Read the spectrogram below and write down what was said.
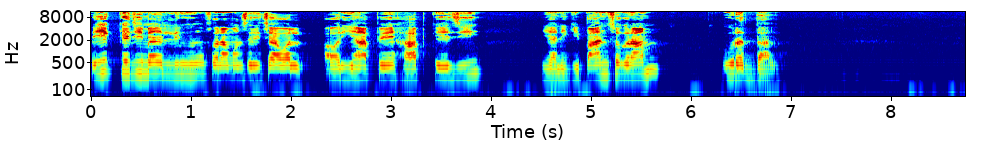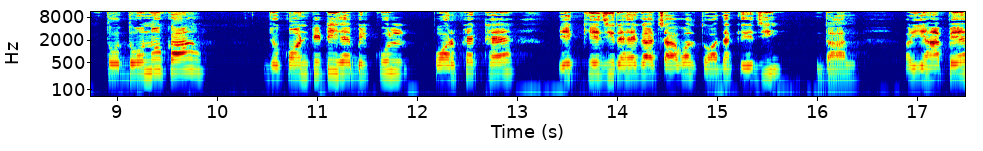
एक के जी मैं ली हूँ सोना मंसूरी चावल और यहाँ पे हाफ़ के जी यानी कि 500 ग्राम उड़द दाल। तो दोनों का जो क्वांटिटी है, बिल्कुल परफेक्ट है। एक के जी रहेगा चावल तो आधा के जी दाल। और यहाँ पे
